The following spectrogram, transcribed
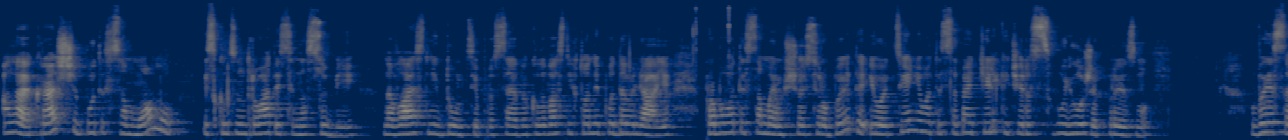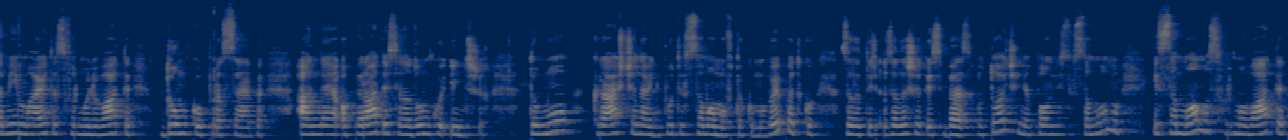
Але краще бути самому і сконцентруватися на собі, на власній думці про себе, коли вас ніхто не подавляє, пробувати самим щось робити і оцінювати себе тільки через свою же призму. Ви самі маєте сформулювати думку про себе, а не опиратися на думку інших. Тому краще навіть бути самому в такому випадку, залишитись без оточення, повністю самому і самому сформувати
